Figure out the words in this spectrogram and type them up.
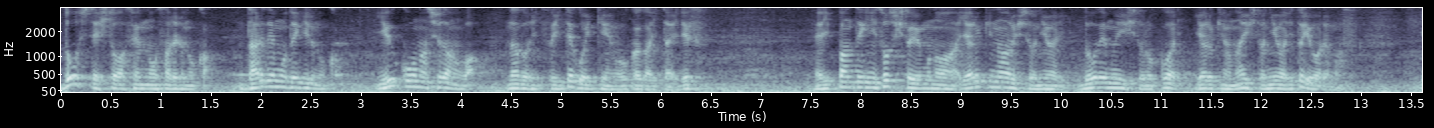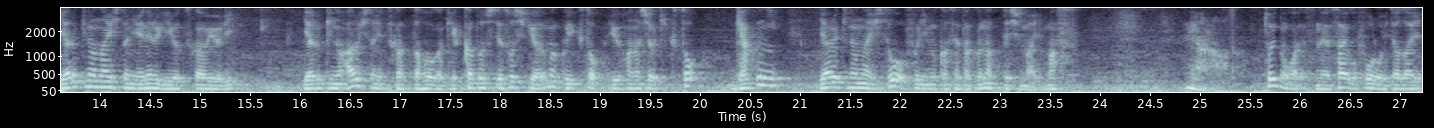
どうして人は洗脳されるのか誰でもできるのか有効な手段はなどについてご意見を伺いたいです。えー一般的に組織というものはやる気のある人2割どうでもいい人6割やる気のない人2割と言われます。やる気のない人にエネルギーを使うよりやる気のある人に使った方が結果として組織がうまくいくという話を聞くと逆にやる気のない人を振り向かせたくなってしまいます。なるほど。というのがですね最後フォローいただい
